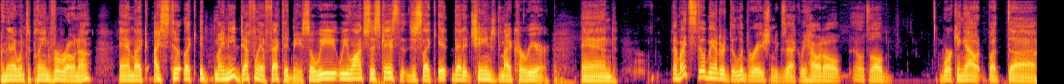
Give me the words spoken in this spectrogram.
and then i went to play in verona and like i still like it my knee definitely affected me so we we launched this case that just like it that it changed my career and it might still be under deliberation exactly how it all how it's all working out. But uh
